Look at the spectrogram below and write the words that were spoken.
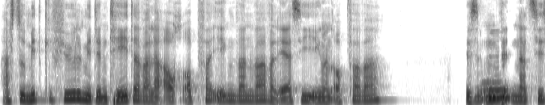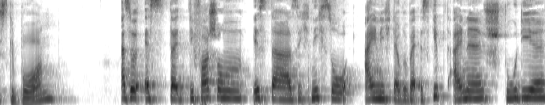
hast du Mitgefühl mit dem Täter, weil er auch Opfer irgendwann war, weil er sie irgendwann Opfer war? Ist ein, mhm. wird ein Narzisst geboren? Also es, die Forschung ist da sich nicht so einig darüber. Es gibt eine Studie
